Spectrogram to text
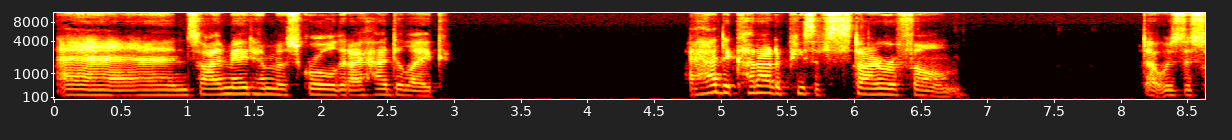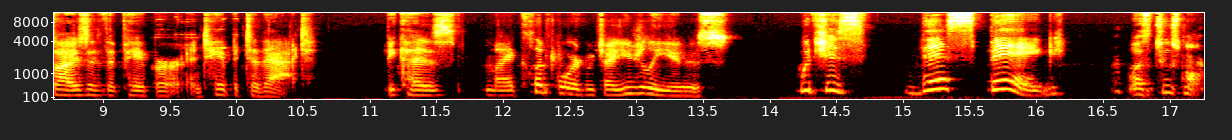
and so I made him a scroll that I had to like. I had to cut out a piece of styrofoam that was the size of the paper and tape it to that. Because my clipboard which i usually use which is this big was too small.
